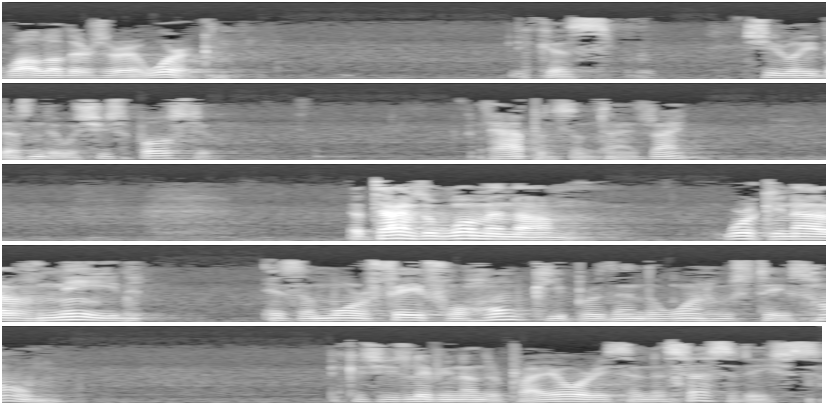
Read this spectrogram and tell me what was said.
while others are at work because she really doesn't do what she's supposed to. It happens sometimes, right? At times, a woman um, working out of need is a more faithful homekeeper than the one who stays home because she's living under priorities and necessities.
